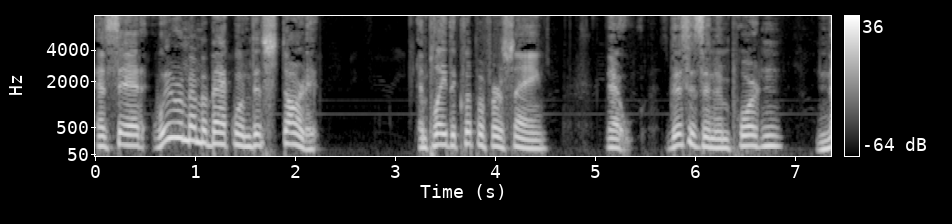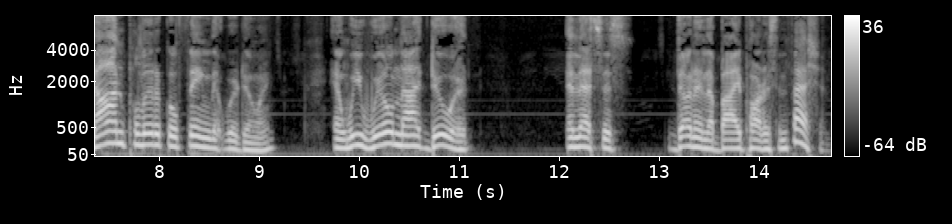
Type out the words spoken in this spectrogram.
and said, We remember back when this started, and played the clip of her saying that this is an important non political thing that we're doing, and we will not do it unless it's done in a bipartisan fashion.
